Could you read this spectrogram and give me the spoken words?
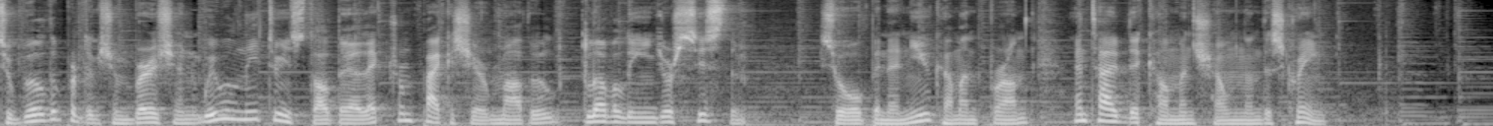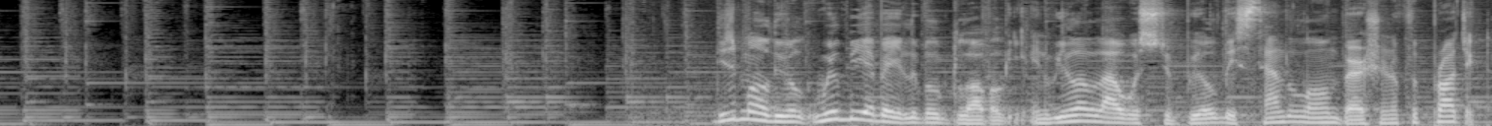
To build the production version, we will need to install the Electron Packager module globally in your system, so open a new command prompt and type the command shown on the screen. This module will be available globally and will allow us to build the standalone version of the project,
